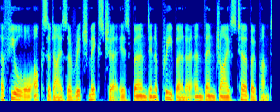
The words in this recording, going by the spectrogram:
a fuel or oxidizer-rich mixture is burned in a preburner and then drives turbopumps,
